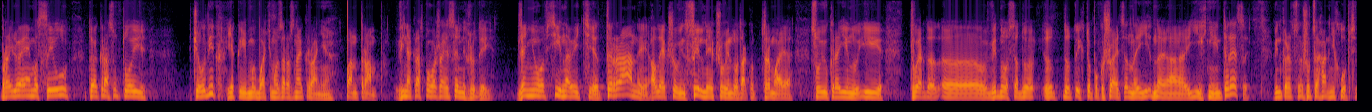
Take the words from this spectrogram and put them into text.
проявляємо силу, то якраз от той чоловік, який ми бачимо зараз на екрані, пан Трамп, він якраз поважає сильних людей. Для нього всі навіть е, тирани, але якщо він сильний, якщо він отак от тримає свою країну і твердо е, відноситься до, е, до тих, хто покушається на, на їхні інтереси, він каже, що це гарні хлопці.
